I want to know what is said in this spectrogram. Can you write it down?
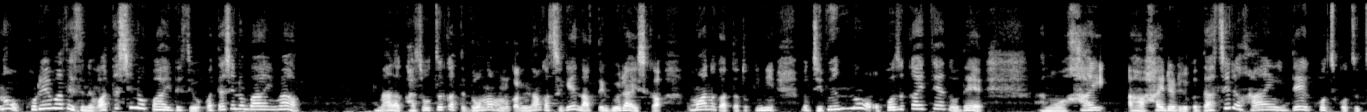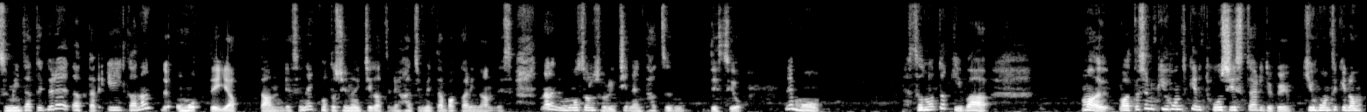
の、これはですね、私の場合ですよ。私の場合は、まだ仮想通貨ってどんなものかなんかすげえなってぐらいしか思わなかった時に、自分のお小遣い程度で、あの、はい、あ入れるというか出せる範囲でコツコツ積み立てぐらいだったらいいかなって思ってやったんですね。今年の1月に始めたばかりなんです。なのでもうそろそろ1年経つんですよ。でも、その時は、まあ、私の基本的な投資スタイルというか、基本的な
